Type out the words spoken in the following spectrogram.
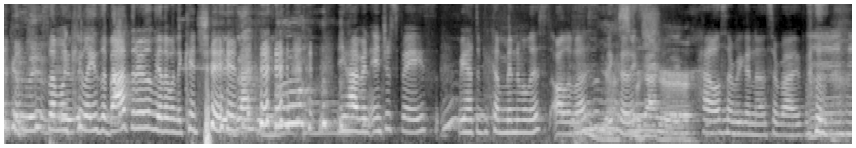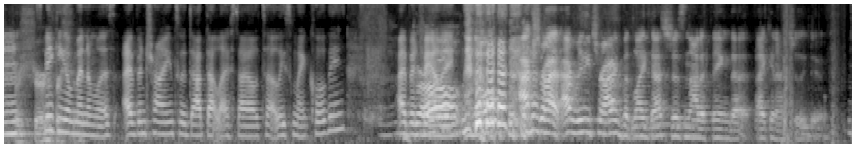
You can live. Someone in- cleans the bathroom, the other one the kitchen. Exactly. you have an inch of space. We have to become minimalists, all of us, Yes, because for Exactly. sure. how else are we gonna survive? Mhm. For sure. Speaking for of sure. minimalist, I've been trying to adapt that lifestyle to at least my clothing. I've been Girl, failing. no, I tried. I really tried, but like that's just not a thing that I can actually do.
